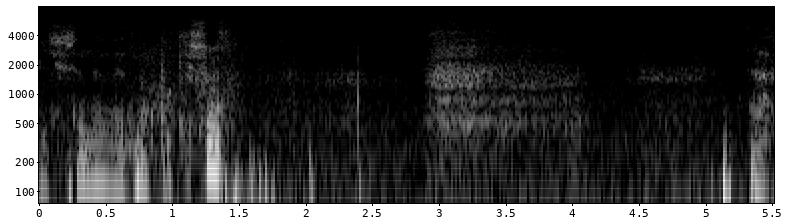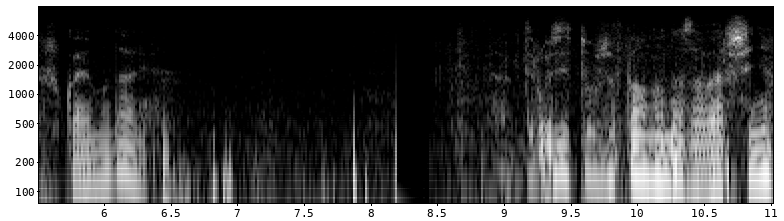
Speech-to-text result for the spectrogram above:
Більше не видно поки що. Так, шукаємо далі. Так, друзі, то вже певно на завершення.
